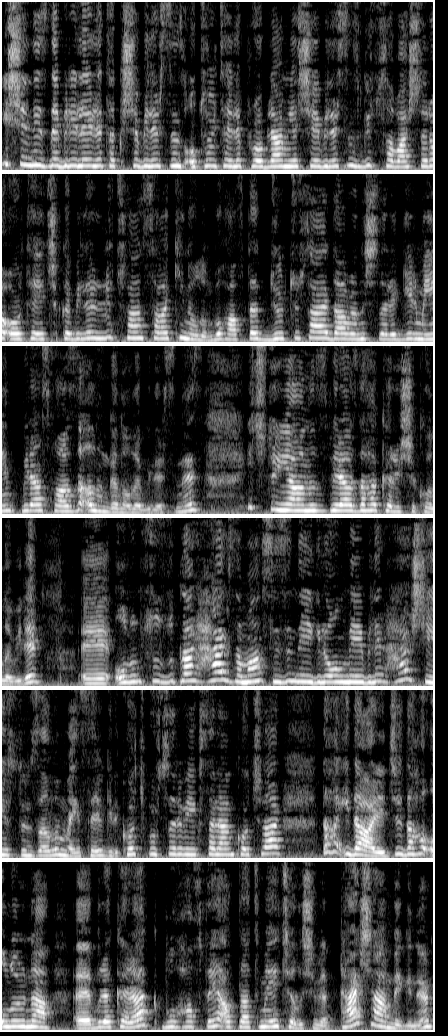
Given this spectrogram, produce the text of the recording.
işinizde birileriyle takışabilirsiniz, otoriteyle problem yaşayabilirsiniz, güç savaşları ortaya çıkabilir. Lütfen sakin olun. Bu hafta dürtüsel davranışlara girmeyin. Biraz fazla alıngan olabilirsiniz. İç dünyanız biraz daha karışık olabilir. E, olumsuzluklar her zaman sizinle ilgili olmayabilir. Her şeyi üstünüze alınmayın sevgili koç burçları ve yükselen koçlar. Daha idareci, daha oluruna e, bırakarak bu haftayı atlatmaya çalışın. Ve Perşembe günü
